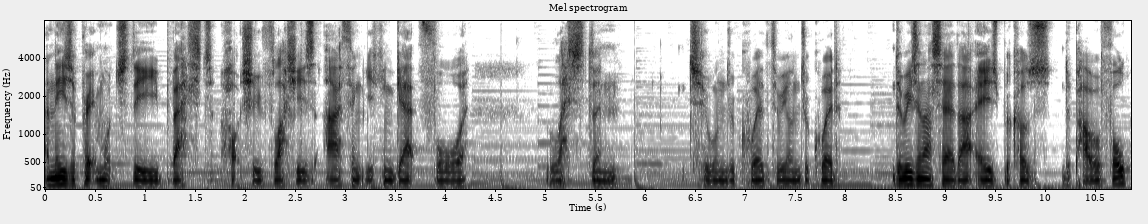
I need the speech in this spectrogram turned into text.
and these are pretty much the best hot shoe flashes I think you can get for less than 200 quid, 300 quid. The reason I say that is because they're powerful.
